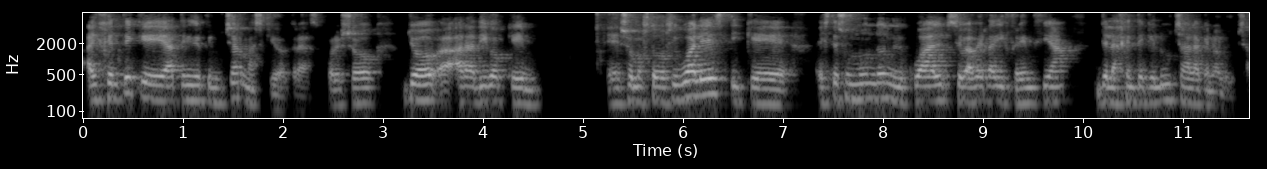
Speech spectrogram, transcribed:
hay gente que ha tenido que luchar más que otras. Por eso yo ahora digo que eh, somos todos iguales y que este es un mundo en el cual se va a ver la diferencia de la gente que lucha a la que no lucha.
